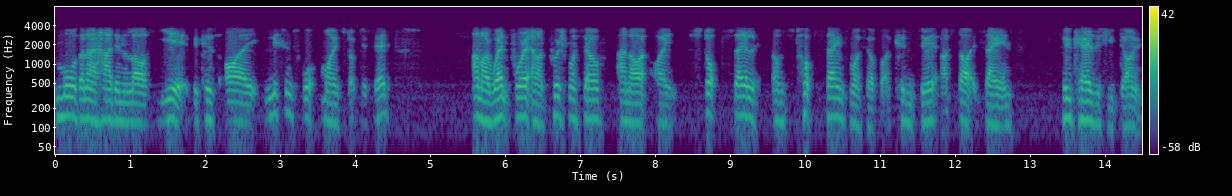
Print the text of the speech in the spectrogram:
more than I had in the last year because I listened to what my instructor said, and I went for it, and I pushed myself, and I I stopped saying I stopped saying to myself that I couldn't do it. I started saying, "Who cares if you don't?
